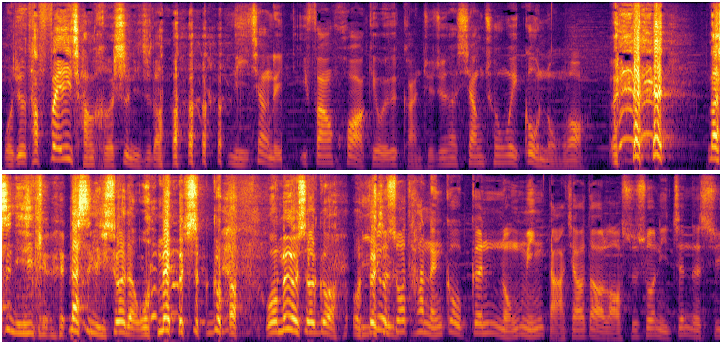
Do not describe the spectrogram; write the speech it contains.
我觉得他非常合适，你知道吗？你这样的一番话给我一个感觉，就是他乡村味够浓哦。那是你，那是你说的，我没有说过，我没有说过。我你就说他能够跟农民打交道，老实说，你真的是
